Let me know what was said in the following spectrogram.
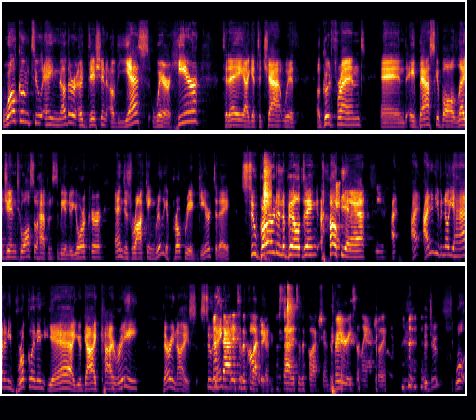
Welcome to another edition of Yes, We're Here. Today, I get to chat with a good friend and a basketball legend who also happens to be a New Yorker and is rocking really appropriate gear today. Sue Bird in the building. Oh, yeah. I, I, I didn't even know you had any Brooklyn in. Yeah, your guy Kyrie. Very nice. Sue, Just thank added to the collection. Just added to the collection. Very recently, actually. Did you? Well,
